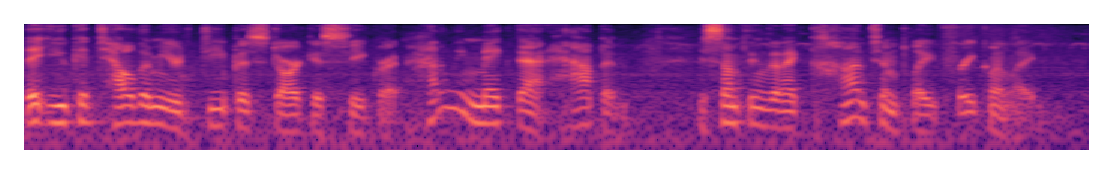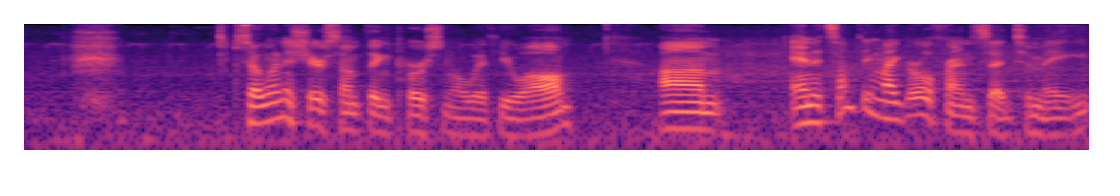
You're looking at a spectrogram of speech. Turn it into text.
that you could tell them your deepest, darkest secret. How do we make that happen? Is something that I contemplate frequently. So I want to share something personal with you all. Um, and it's something my girlfriend said to me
